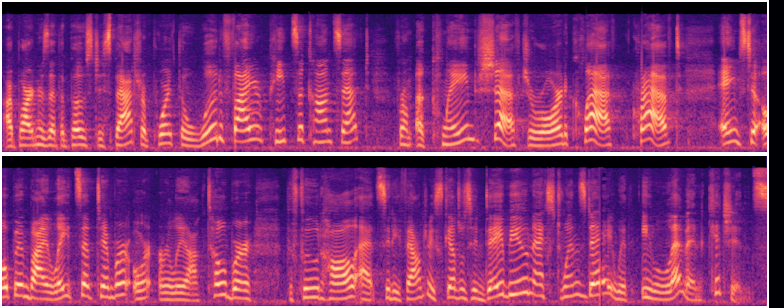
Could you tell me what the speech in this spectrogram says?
Our partners at the Post Dispatch report the wood fire pizza concept from acclaimed chef Gerard Craft aims to open by late September or early October. The food hall at City Foundry is scheduled to debut next Wednesday with 11 kitchens.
